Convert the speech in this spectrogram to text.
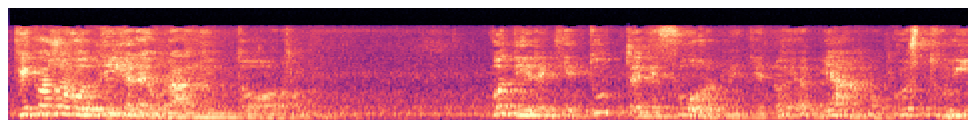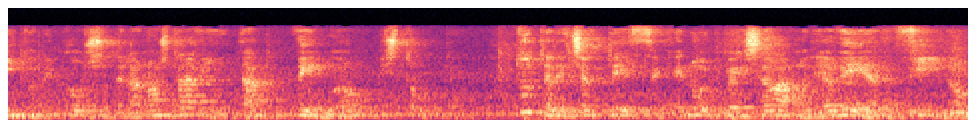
Che cosa vuol dire un anno in Toro? Vuol dire che tutte le forme che noi abbiamo costruito nel corso della nostra vita vengono distrutte. Tutte le certezze che noi pensavamo di avere fino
